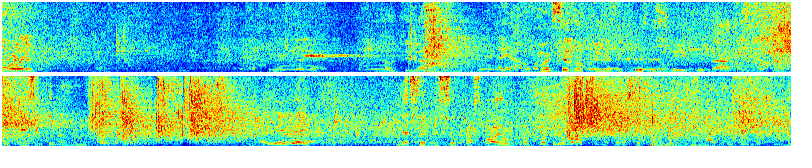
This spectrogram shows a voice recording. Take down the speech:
Работе. А у тебя? А мы все забыли. Физику надо решать. Ай-яй-яй. Я сегодня все проспал, я утром подрывался. Хорошо, поехал снимать уже машину.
